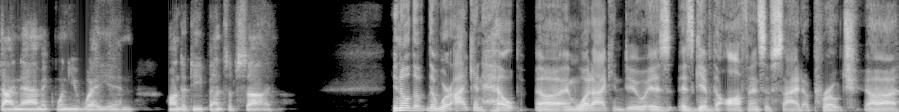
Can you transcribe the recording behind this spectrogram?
dynamic when you weigh in on the defensive side? You know, the, the where I can help uh, and what I can do is is give the offensive side approach. Uh,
